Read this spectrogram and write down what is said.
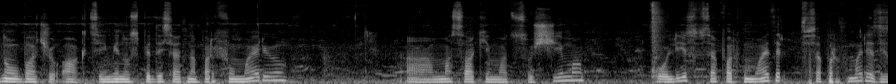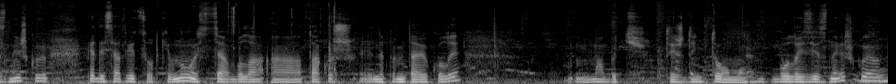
Знову бачу акції мінус 50 на парфюмерію. Масакі Мацушіма. Поліс, вся парфумерія, вся парфумерія зі знижкою 50%. Ну, ось ця була а, також, не пам'ятаю коли, мабуть, тиждень тому були зі знижкою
